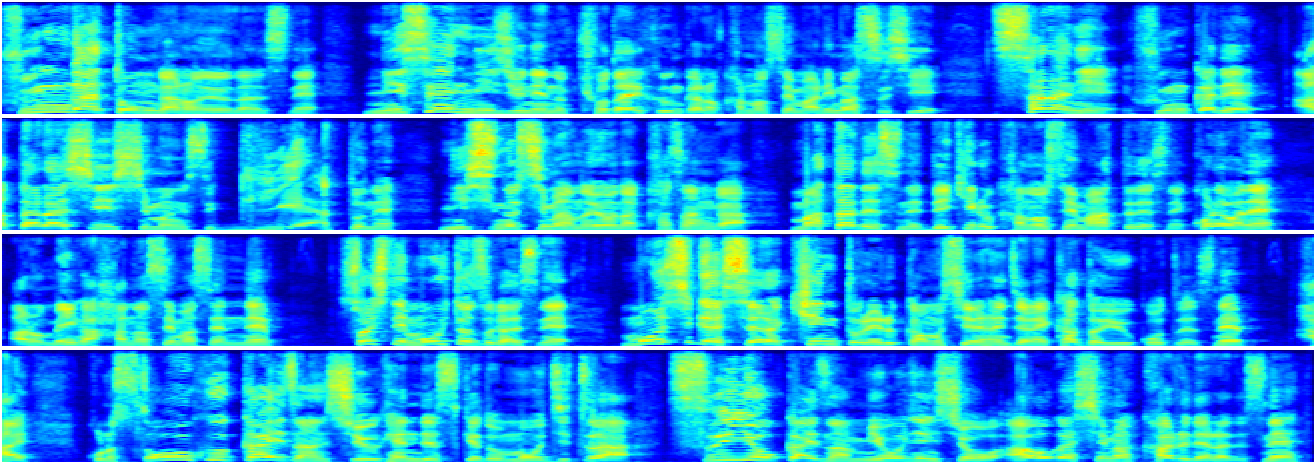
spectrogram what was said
噴火トンガのようなですね、2020年の巨大噴火の可能性もありますし、さらに噴火で新しい島にですね、ギヤーッとね、西の島のような火山がまたですね、できる可能性もあってですね、これはね、あの、目が離せませんね。そしてもう一つがですね、もしかしたら金取れるかもしれないんじゃないかということですね。はい。この総風海山周辺ですけども、実は水曜海山、明神省、青ヶ島カルデラですね。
